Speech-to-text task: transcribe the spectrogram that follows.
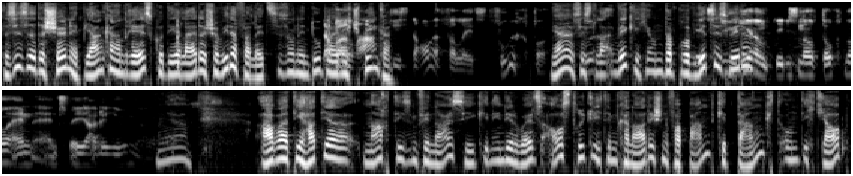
das ist ja das Schöne. Bianca Andreescu, die ja leider schon wieder verletzt ist und in Dubai ja, nicht spielen kann. Die ist dauerverletzt, furchtbar. Ja, es ist wirklich. Und dann probiert sie es wieder. Und die ist noch, doch nur ein, ein, zwei Jahre jünger. Ja. Aber die hat ja nach diesem Finalsieg in Indian Wells ausdrücklich dem kanadischen Verband gedankt und ich glaube,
